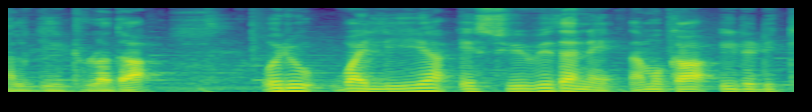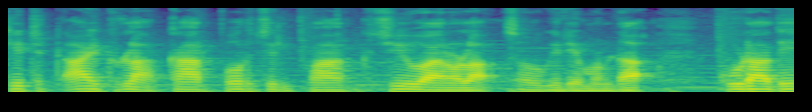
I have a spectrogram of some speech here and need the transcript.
നൽകിയിട്ടുള്ളത്. ഒരു വലിയ എസ് യു വി തന്നെ നമുക്ക് ഈ ഡെഡിക്കേറ്റഡ് ആയിട്ടുള്ള കാർ പോർച്ചിൽ പാർക്ക് ചെയ്യുവാനുള്ള സൗകര്യമുണ്ട്. കൂടാതെ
